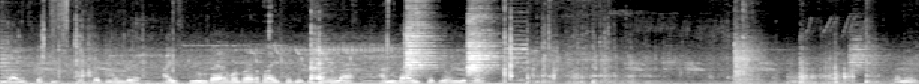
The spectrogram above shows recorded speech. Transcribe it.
இந்த ஐஸ் கட்டி ஐஸ் கட்டி வந்து ஐஸ்கிரீம் தயார் பண்ணுற இடத்துல ஐஸ் கட்டி வச்சுருப்பாங்கல்ல அந்த ஐஸ் கட்டியை வந்து போடும் தண்ணி எடு.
